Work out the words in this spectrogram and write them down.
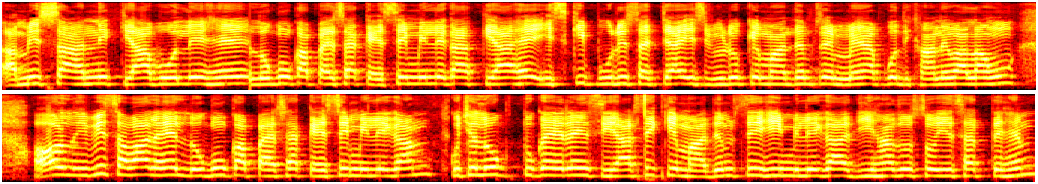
अमित शाह ने क्या बोले हैं, लोगों का पैसा कैसे मिलेगा, क्या है, इसकी पूरी सच्चाई इस वीडियो के माध्यम से मैं आपको दिखाने वाला हूँ। और ये भी सवाल है, लोगों का पैसा कैसे मिलेगा? कुछ लोग तो कह रहे हैं सीआरसी के माध्यम से ही मिलेगा। जी हाँ दोस्तों, ये सत्य है।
